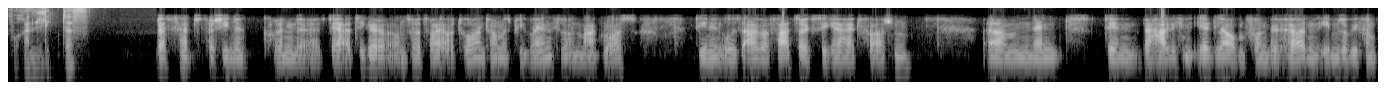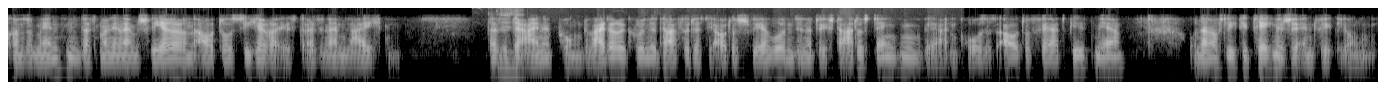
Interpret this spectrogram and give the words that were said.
Woran liegt das? Das hat verschiedene Gründe. Der Artikel unserer zwei Autoren, Thomas P. Wenzel und Mark Ross, die in den USA über Fahrzeugsicherheit forschen, ähm, nennt den beharrlichen Irrglauben von Behörden ebenso wie von Konsumenten, dass man in einem schwereren Auto sicherer ist als in einem leichten. Das mhm. ist der eine Punkt. Weitere Gründe dafür, dass die Autos schwer wurden, sind natürlich Statusdenken. Wer ein großes Auto fährt, gilt mehr. Und dann auch liegt die technische Entwicklung.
